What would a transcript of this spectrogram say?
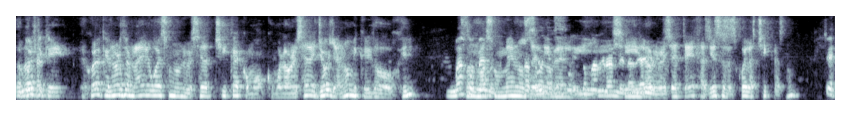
Recuerda que, recuerda que Northern Iowa es una universidad chica como, como la Universidad de Georgia, ¿no, mi querido Gil? Más, o, menos, más o menos nivel. Y, la, la Universidad de Texas y esas escuelas chicas, ¿no?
